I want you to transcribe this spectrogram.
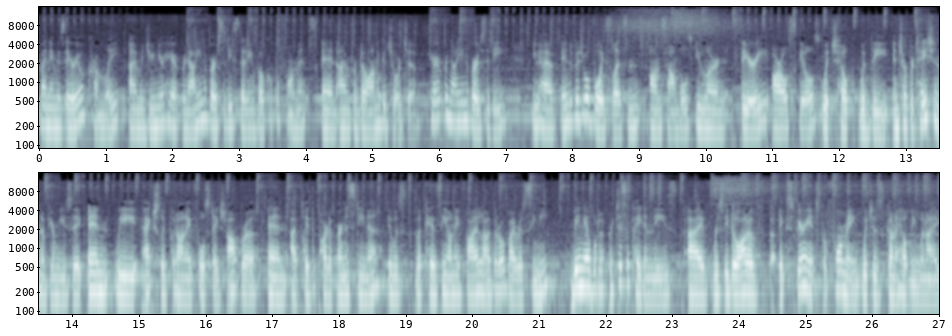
My name is Ariel Crumley. I'm a junior here at Brenau University studying vocal performance, and I'm from Dahlonega, Georgia. Here at Brenau University, you have individual voice lessons, ensembles. You learn theory, aural skills, which help with the interpretation of your music. And we actually put on a full staged opera, and I played the part of Ernestina. It was L'occasione fa il ladro by Rossini. Being able to participate in these, I've received a lot of uh, experience performing, which is going to help me when I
